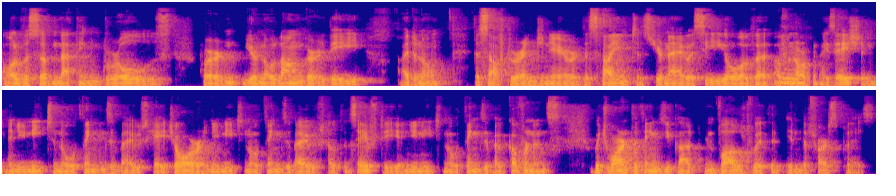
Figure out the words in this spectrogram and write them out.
All of a sudden that thing grows where you're no longer the I don't know the software engineer or the scientist. You're now a CEO of, a, of mm. an organization, and you need to know things about HR, and you need to know things about health and safety, and you need to know things about governance, which weren't the things you got involved with in the first place.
